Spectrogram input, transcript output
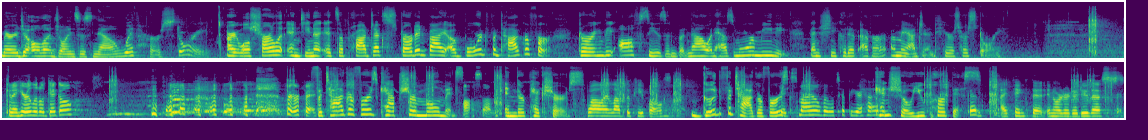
Mary Jo Ola joins us now with her story. All right, well, Charlotte and Dina, it's a project started by a bored photographer during the off season, but now it has more meaning than she could have ever imagined. Here's her story. Can I hear a little giggle? Perfect. Photographers capture moments Awesome. in their pictures. Well, I love the people. Good photographers Big smile, little tip of your head. can show you purpose. Good. I think that in order to do this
